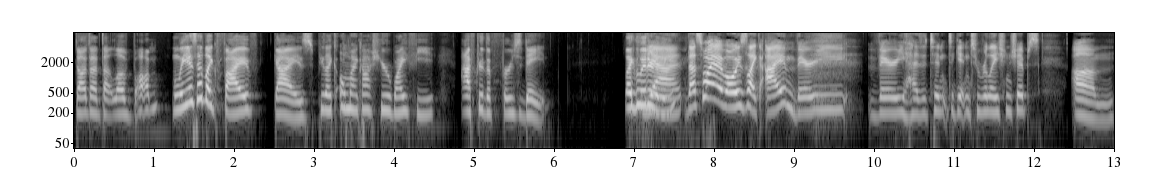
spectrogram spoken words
Dot dot dot love bomb. Malia's had like five guys be like, "Oh my gosh, you're wifey" after the first date. Like literally. Yeah, that's why I'm always like I am very very hesitant to get into relationships um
